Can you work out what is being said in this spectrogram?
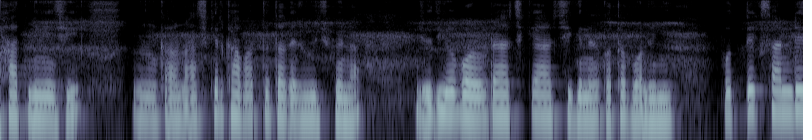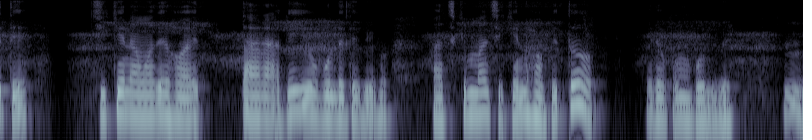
ভাত নিয়েছি কারণ আজকের খাবার তো তাদের রুচবে না। যদিও বড়টা আজকে আর চিকেনের কথা বলেনি। প্রত্যেক সানডেতে চিকেন আমাদের হয়, তার আগেই ও বলে দেবে, আজকে মা চিকেন হবে তো? এরকম বলবে। হুম।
